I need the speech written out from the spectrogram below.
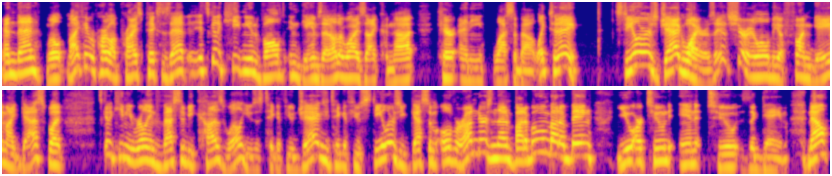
And then, well, my favorite part about prize picks is that it's going to keep me involved in games that otherwise I could not care any less about. Like today, Steelers, Jaguars. Yeah, sure, it'll be a fun game, I guess, but it's going to keep me really invested because, well, you just take a few Jags, you take a few Steelers, you guess some over unders, and then bada boom, bada bing, you are tuned in to the game. Now,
